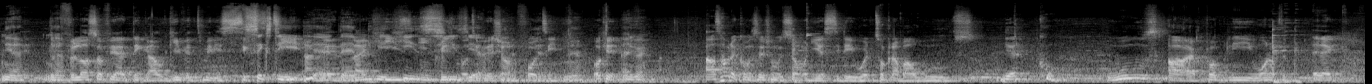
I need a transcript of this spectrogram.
yeah. the yeah. philosophy. I think I'll give it maybe 60, 60, and yeah, then, then like he- he's, he's- motivation yeah, 14. yeah. Okay, I agree. I was having a conversation with someone yesterday. We're talking about Wolves. Yeah, cool. Wolves are probably one of the like.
